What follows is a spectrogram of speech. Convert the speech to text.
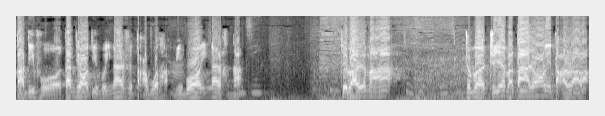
打地普单挑地普应该是打不过他，米波应该是很难。这边人马，这不直接把大招给打出来了，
